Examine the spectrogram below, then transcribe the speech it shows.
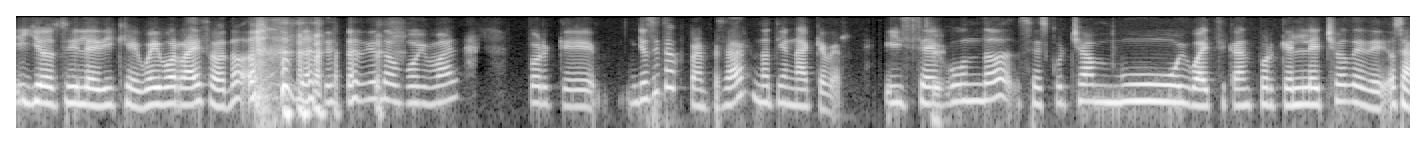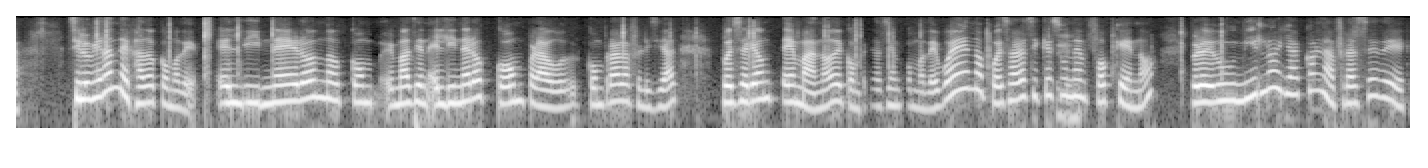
y yo sí le dije, güey, borra eso, ¿no? O sea, te estás viendo muy mal porque yo siento que para empezar no tiene nada que ver. Y segundo, se escucha muy white porque el hecho de, de- o sea, si lo hubieran dejado como de el dinero no com- más bien el dinero compra o compra la felicidad, pues sería un tema, ¿no? De conversación como de, bueno, pues ahora sí que es un enfoque, ¿no? Pero unirlo ya con la frase de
